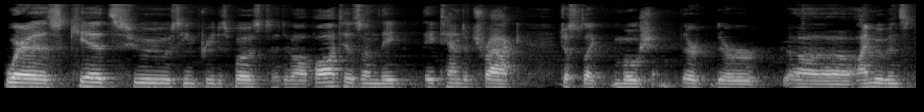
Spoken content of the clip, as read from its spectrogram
Whereas kids who seem predisposed to develop autism they they tend to track just like motion. Their their uh, eye movements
